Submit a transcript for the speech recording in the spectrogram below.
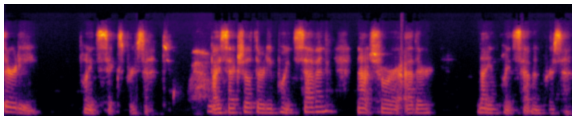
30.6%. Wow. Bisexual, 30.7. Not sure other, 9.7%.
